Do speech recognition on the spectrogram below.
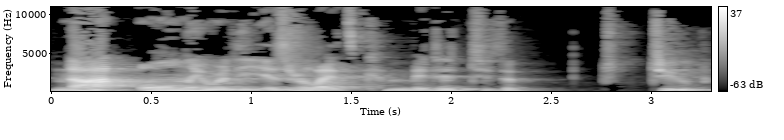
Not only were the Israelites committed to the to,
